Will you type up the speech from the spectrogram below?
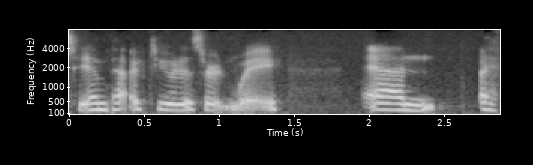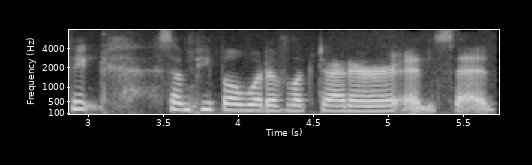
to impact you in a certain way. And I think some people would have looked at her and said,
